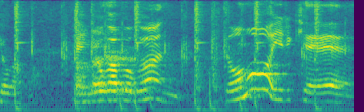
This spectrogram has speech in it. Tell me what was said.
요가복. 네, 요가복은 너무 이렇게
